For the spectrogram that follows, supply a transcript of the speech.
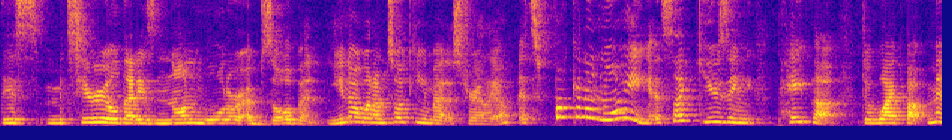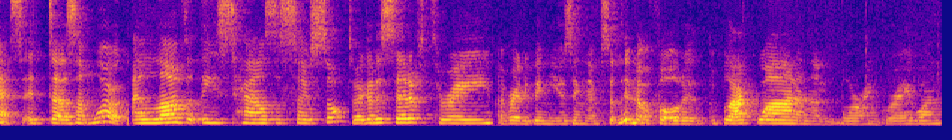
this material that is non-water absorbent. You know what I'm talking about, Australia. It's fucking annoying. It's like using paper to wipe up mess. It doesn't work. I love that these towels are so soft. So I got a set of three. I've already been using them so they're not folded. A black one and then boring gray one.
